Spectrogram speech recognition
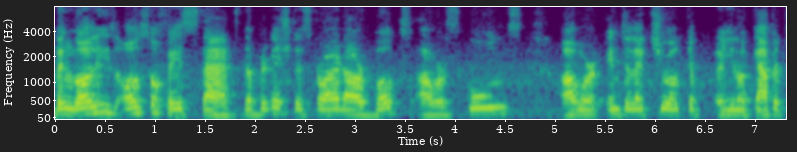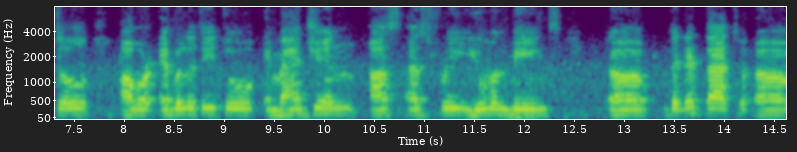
Bengalis also face that. The British destroyed our books, our schools, our intellectual you know capital, our ability to imagine us as free human beings uh, they did that, uh,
